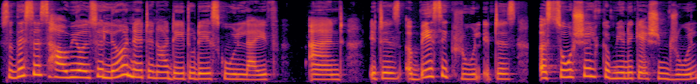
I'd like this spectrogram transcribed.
So this is how we also learn it in our day-to-day -day school life and it is a basic rule, it is a social communication rule,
